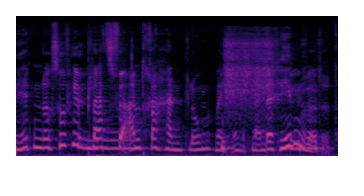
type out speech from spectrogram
Wir hätten doch so viel Platz für andere Handlungen, wenn ihr miteinander reden würdet.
